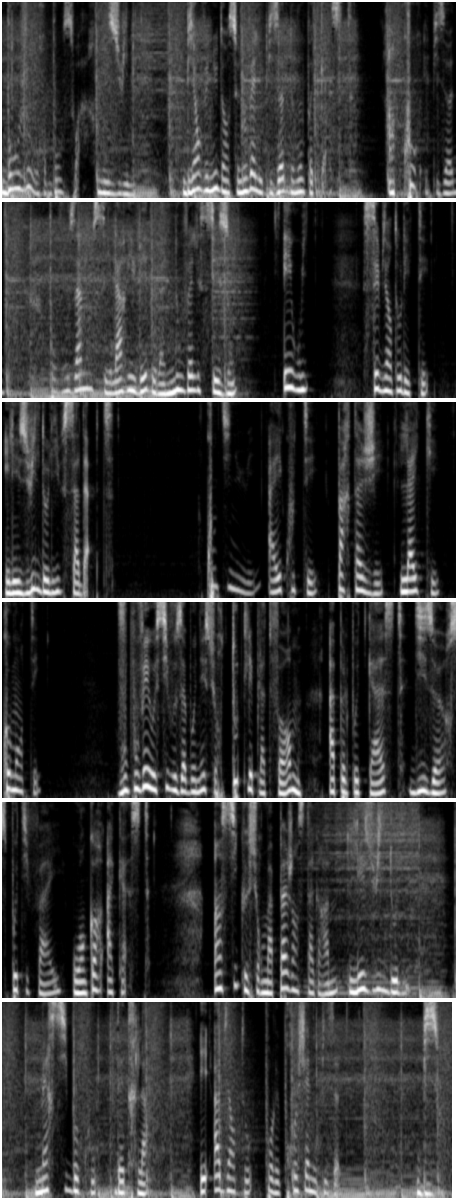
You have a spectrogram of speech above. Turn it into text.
Bonjour, bonsoir mes huiles. Bienvenue dans ce nouvel épisode de mon podcast. Un court épisode pour vous annoncer l'arrivée de la nouvelle saison. Et oui, c'est bientôt l'été et les huiles d'olive s'adaptent. Continuez à écouter, partager, liker, commenter. Vous pouvez aussi vous abonner sur toutes les plateformes Apple Podcast, Deezer, Spotify ou encore Acast ainsi que sur ma page Instagram Les Huiles d'Olive. Merci beaucoup d'être là et à bientôt pour le prochain épisode. Bisous.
